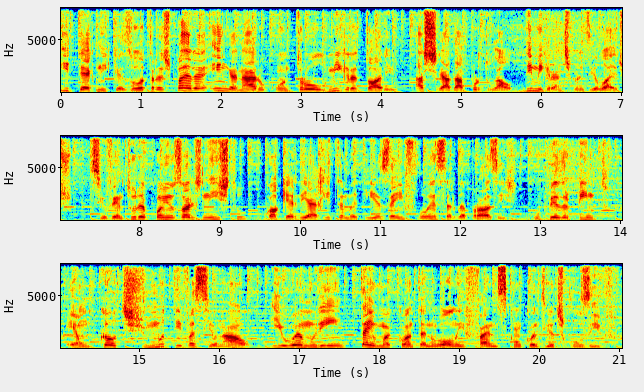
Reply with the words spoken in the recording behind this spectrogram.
e técnicas outras para enganar o controle migratório à chegada a Portugal de imigrantes brasileiros. Se o Ventura põe os olhos nisto, qualquer dia a Rita Matias é influencer da Prozis, o Pedro Pinto é um coach motivacional e o Amorim tem uma conta no OnlyFans com conteúdo exclusivo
